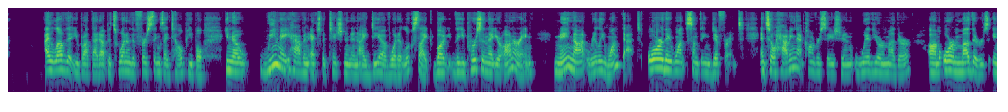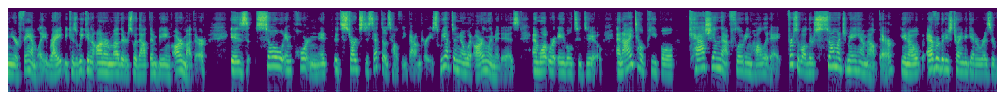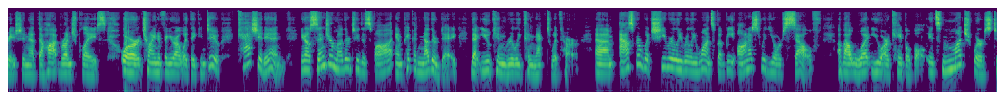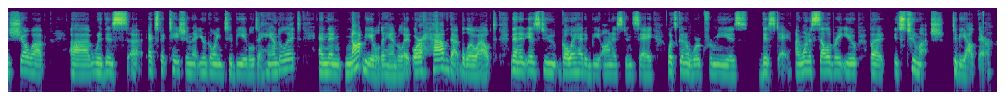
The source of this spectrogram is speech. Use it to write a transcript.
I love that you brought that up. It's one of the first things i tell people you know we may have an expectation and an idea of what it looks like but the person that you're honoring may not really want that or they want something different. And so having that conversation with your mother um, or mothers in your family, right? Because we can honor mothers without them being our mother, is so important. It, it starts to set those healthy boundaries. We have to know what our limit is and what we're able to do. And I tell people, cash in that floating holiday. First of all, there's so much mayhem out there. You know, everybody's trying to get a reservation at the hot brunch place or trying to figure out what they can do. Cash it in. You know, send your mother to the spa and pick another day that you can really connect with her. Um, ask her what she really, really wants, but be honest with yourself about what you are capable. It's much worse to show up uh, with this uh, expectation that you're going to be able to handle it and then not be able to handle it or have that blowout than it is to go ahead and be honest and say, what's going to work for me is this day. I want to celebrate you, but it's too much to be out there.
